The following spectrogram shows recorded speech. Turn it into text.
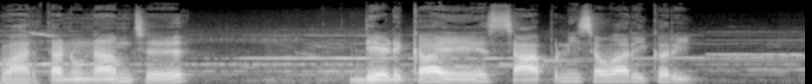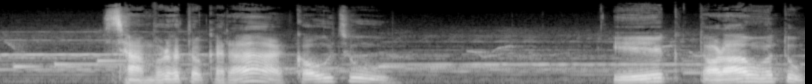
વાર્તાનું નામ છે દેડકાએ સાપની સવારી કરી. સાંભળો તો ખરા, કહું છું. એક તળાવ હતું.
